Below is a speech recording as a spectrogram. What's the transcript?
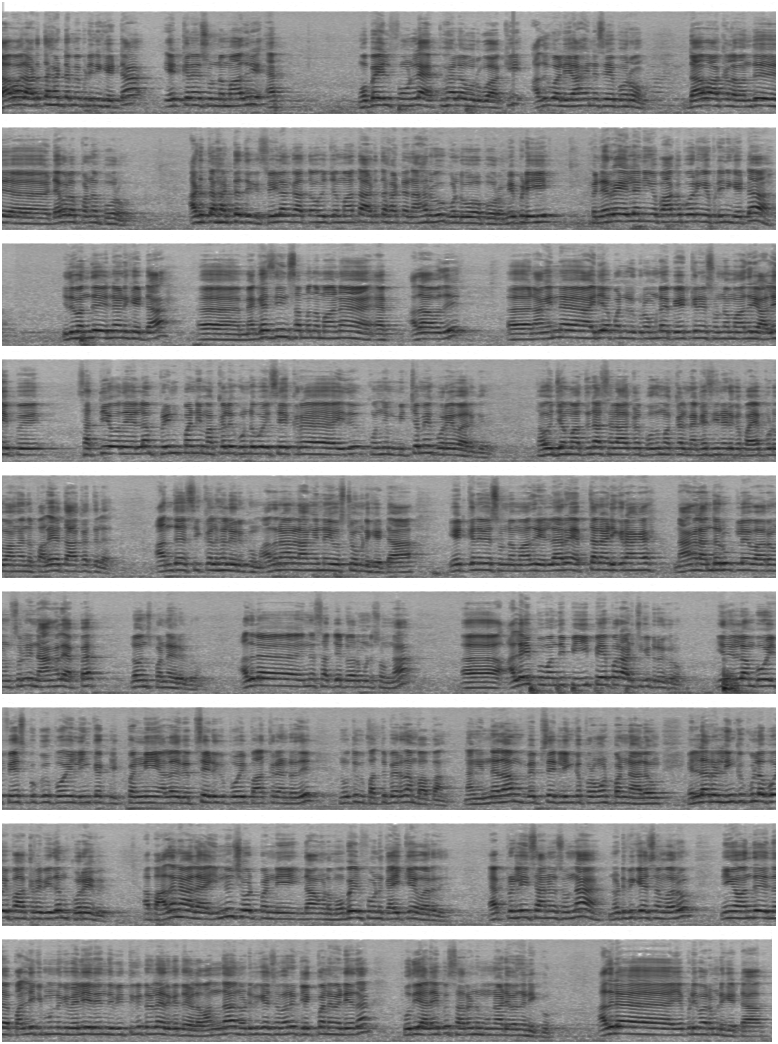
தாவால் அடுத்த கட்டம் எப்படின்னு கேட்டால் ஏற்கனவே சொன்ன மாதிரி ஆப் மொபைல் ஃபோனில் ஆப்புகளை உருவாக்கி அது வழியாக என்ன செய்ய போகிறோம் தாவாக்களை வந்து டெவலப் பண்ண போகிறோம் அடுத்த கட்டத்துக்கு ஸ்ரீலங்கா தௌஹித் ஜமாத்தை அடுத்த கட்ட நகர்வு கொண்டு போக போகிறோம் இப்படி இப்போ நிறைய இல்லை நீங்கள் பார்க்க போகிறீங்க எப்படின்னு கேட்டால் இது வந்து என்னன்னு கேட்டால் மெகசின் சம்மந்தமான ஆப் அதாவது நாங்கள் என்ன ஐடியா பண்ணியிருக்கிறோம்னா இப்போ ஏற்கனவே சொன்ன மாதிரி அழைப்பு சத்தியோதையெல்லாம் எல்லாம் பிரிண்ட் பண்ணி மக்களுக்கு கொண்டு போய் சேர்க்குற இது கொஞ்சம் மிச்சமே குறைவாக இருக்குது. தௌஹித் ஜமாத்துனா சில ஆட்கள் பொதுமக்கள் மேகசின் எடுக்க பயப்படுவாங்க அந்த பழைய தாக்கத்தில். அந்த சிக்கல்கள் இருக்கும். அதனால் நாங்கள் என்ன யோசிச்சோம்னு கேட்டால் ஏற்கனவே சொன்ன மாதிரி எல்லாரும் எப்போ தானே அடிக்கிறாங்க. நாங்கள் அந்த ரூட்லேயே வரோம்னு சொல்லி நாங்களே எப்போ லான்ச் பண்ண இருக்கிறோம். அதில் என்ன சப்ஜெக்ட் வரும்னு சொன்னால் அழைப்பு வந்து இப்போ இ பேப்பர் அடிச்சுக்கிட்டு இருக்கிறோம். இதெல்லாம் போய் ஃபேஸ்புக்கு போய் லிங்கை கிளிக் பண்ணி அல்லது வெப்சைட்டுக்கு போய் பார்க்குறன்றது நூற்றுக்கு பத்து பேர் தான் பார்ப்பாங்க. நாங்கள் என்ன தான் வெப்சைட் லிங்கை ப்ரொமோட் பண்ணாலும் எல்லாரும் லிங்க்குள்ளே போய் பார்க்குற விதம் குறைவு. அப்போ அதனால் இன்னும் ஷோட் பண்ணி இந்த அவங்களோட மொபைல் ஃபோனு கைக்கே வருது. ஆப் ரிலீஸ் ஆனு சொன்னால் நோட்டிஃபிகேஷன் வரும். நீங்கள் வந்து இந்த பள்ளிக்கு முன்னுக்கு வெளியிலேருந்து வித்துக்கிட்டுலாம் இருக்க தேவையில்ல வந்தால் நோட்டிஃபிகேஷன் வரும் கிளிக் பண்ண வேண்டியதான் புதிய அழைப்பு சரண்டு முன்னாடி வந்து நிற்கும் அதில் எப்படி வரும்னு கேட்டால்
